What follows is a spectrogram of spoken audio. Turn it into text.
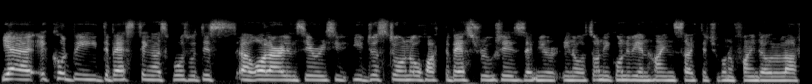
Yeah, it could be the best thing, I suppose, with this uh, All Ireland series. You, you just don't know what the best route is, and you're, you know, it's only going to be in hindsight that you're going to find out a lot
